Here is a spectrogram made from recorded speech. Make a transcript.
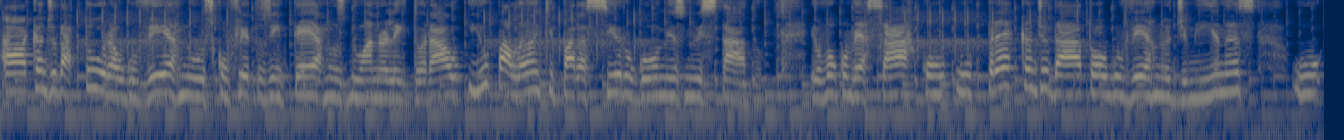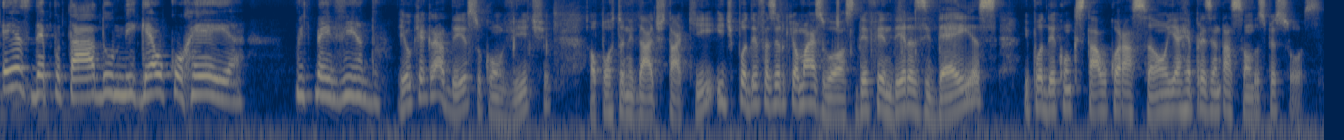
A candidatura ao governo, os conflitos internos no ano eleitoral e o palanque para Ciro Gomes no Estado. Eu vou conversar com o pré-candidato ao governo de Minas, o ex-deputado Miguel Correia. Muito bem-vindo. Eu que agradeço o convite, a oportunidade de estar aqui e de poder fazer o que eu mais gosto, defender as ideias e poder conquistar o coração e a representação das pessoas.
